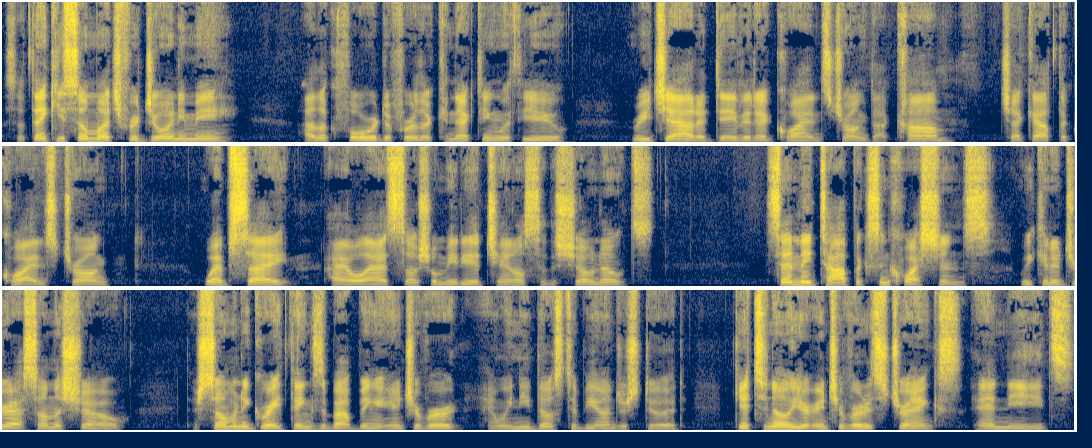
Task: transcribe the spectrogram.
So thank you so much for joining me. I look forward to further connecting with you. Reach out at david at quietandstrong.com. Check out the Quiet and Strong website. I will add social media channels to the show notes. Send me topics and questions we can address on the show. There's so many great things about being an introvert, and we need those to be understood. Get to know your introverted strengths and needs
